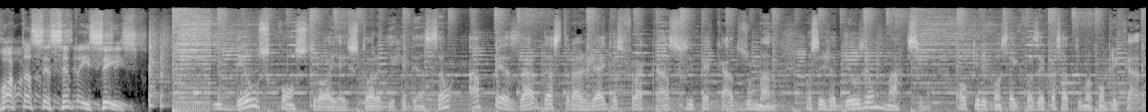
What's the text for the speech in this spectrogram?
Rota 66. E Deus constrói a história de redenção apesar das tragédias, fracassos e pecados humanos. Ou seja, Deus é o máximo. Olha o que ele consegue fazer com essa turma complicada.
